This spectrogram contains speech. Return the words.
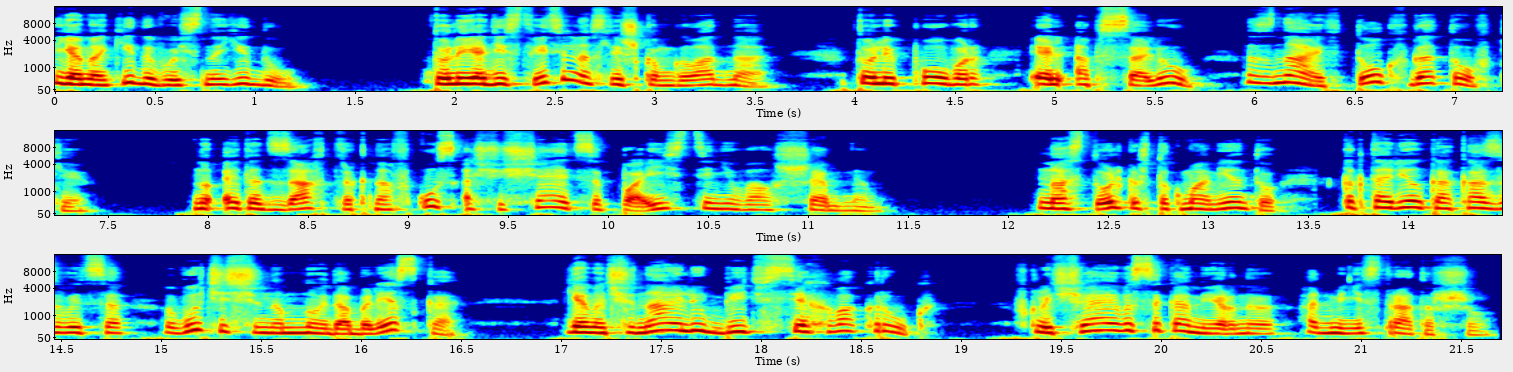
я накидываюсь на еду. То ли я действительно слишком голодна, то ли повар Эль Абсолю знает толк в готовке. Но этот завтрак на вкус ощущается поистине волшебным. Настолько, что к моменту, как тарелка оказывается вычищена мной до блеска, я начинаю любить всех вокруг, включая высокомерную администраторшу.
